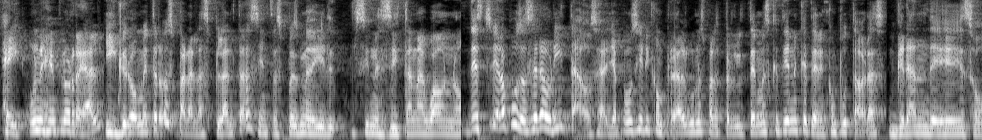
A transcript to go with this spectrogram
Hey, un ejemplo real, higrómetros para las plantas y entonces puedes medir si necesitan agua o no. De esto ya lo puedo hacer ahorita. O sea, ya puedo ir y comprar algunos para, pero el tema es que tienen que tener computadoras grandes o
